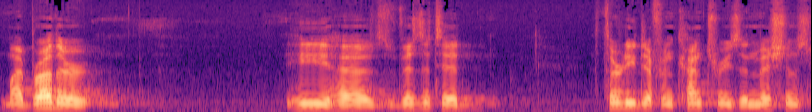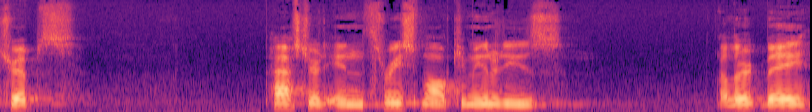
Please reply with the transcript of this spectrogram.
My brother, he has visited 30 different countries and missions trips, pastored in three small communities Alert Bay,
